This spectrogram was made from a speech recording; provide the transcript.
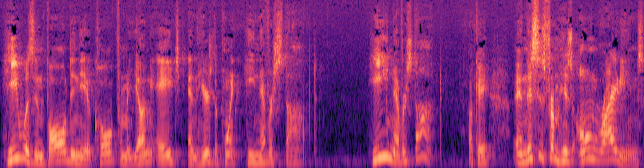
He was involved in the occult from a young age, and here's the point he never stopped. He never stopped. Okay? And this is from his own writings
